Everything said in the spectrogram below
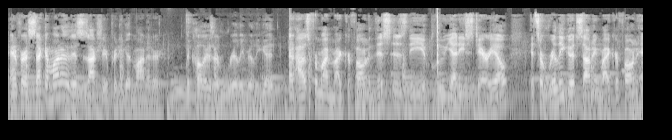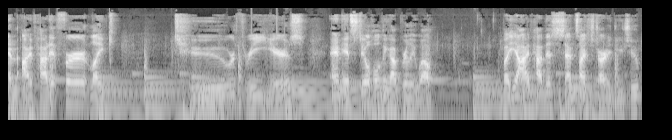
And for a second monitor, this is actually a pretty good monitor. The colors are really, really good. And as for my microphone, this is the Blue Yeti Stereo. It's a really good sounding microphone and I've had it for like two or three years and it's still holding up really well. But yeah, I've had this since I started YouTube,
